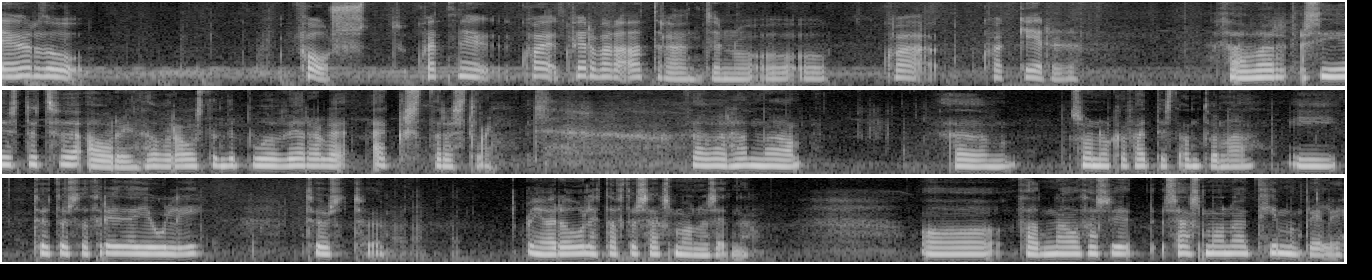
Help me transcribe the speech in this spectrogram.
Þegar þú fórst hvernig, hva, hver var aðdragandin og, og, og hvað hva gerir þau? Það var síðustu tvei ári, það var ástandi búið að vera alveg ekstra slæmt. Það var hann að um, svona okkar fættist andvana í 2003. júli 2002 og ég var ólitt aftur sex mánu setna og þannig á þessu sex mánu tímabili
